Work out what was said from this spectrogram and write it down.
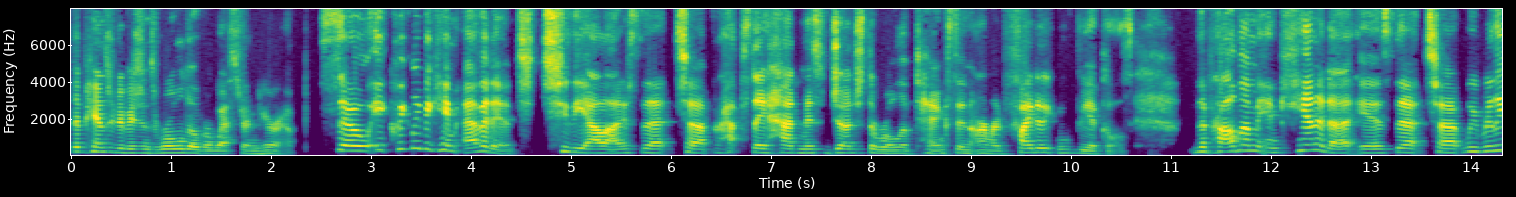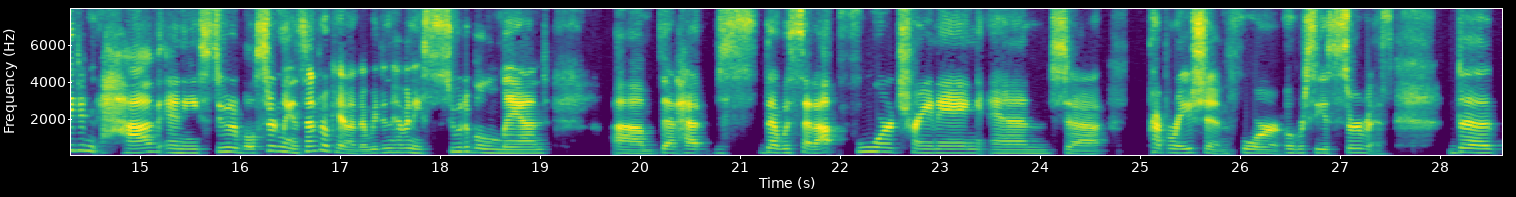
the Panzer divisions rolled over Western Europe. So it quickly became evident to the Allies that uh, perhaps they had misjudged the role of tanks in armored fighting vehicles. The problem in Canada is that uh, we really didn't have any suitable, certainly in central Canada, we didn't have any suitable land um, that had that was set up for training and uh, preparation for overseas service the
